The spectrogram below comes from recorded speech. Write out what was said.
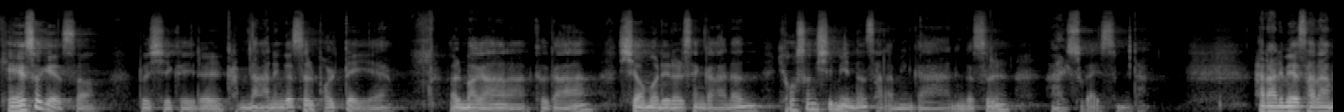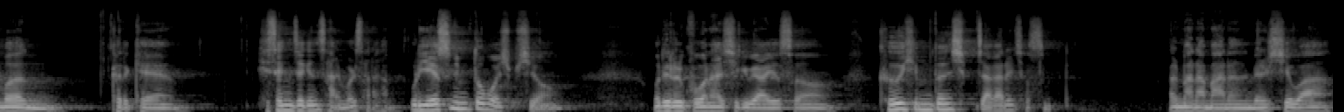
계속해서 룻이 그 일을 감당하는 것을 볼 때에 얼마나 그가 시어머니를 생각하는 효성심이 있는 사람인가 하는 것을 알 수가 있습니다. 하나님의 사람은 그렇게 희생적인 삶을 살아갑니다. 우리 예수님도 보십시오. 우리를 구원하시기 위하여서 그 힘든 십자가를 졌습니다. 얼마나 많은 멸시와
